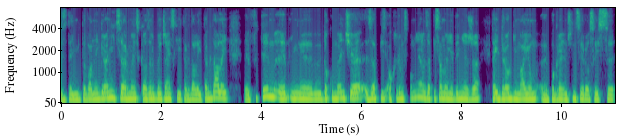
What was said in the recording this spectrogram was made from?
zdelimitowanej granicy armeńsko-azerbejdżańskiej itd., tak itd. Tak w tym e, dokumencie, o którym wspomniałem, zapisano jedynie, że tej drogi mają e, pogranicznicy rosyjscy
